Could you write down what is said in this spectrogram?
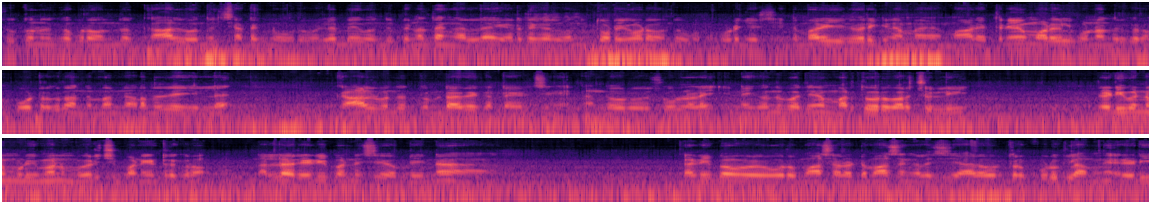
சுற்றினதுக்கப்புறம் வந்து கால் வந்து சட்டக்குன்னு ஒரு விளம்பே வந்து பிணத்தங்கல்ல இடத்துக்கால் வந்து தொடையோடு வந்து உடஞ்சிருச்சு. இந்த மாதிரி இது வரைக்கும் நம்ம மாடு எத்தனையோ மாடுகள் கொண்டாந்துருக்கிறோம் போட்டிருக்கிறோம். அந்த மாதிரி நடந்ததே இல்லை. கால் வந்து துண்டாகவே கட் ஆகிடுச்சிங்க அந்த ஒரு சூழ்நிலை. இன்றைக்கி வந்து பார்த்திங்கன்னா மருத்துவர் வர சொல்லி ரெடி பண்ண முடியுமான்னு முயற்சி பண்ணிகிட்ருக்குறோம் நல்லா ரெடி பண்ணுச்சு அப்படின்னா கண்டிப்பாக ஒரு ஒரு மாதம் ரெண்டு மாதம் கழிச்சு யாரோ ஒருத்தர் கொடுக்கலாமுங்க. ரெடி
